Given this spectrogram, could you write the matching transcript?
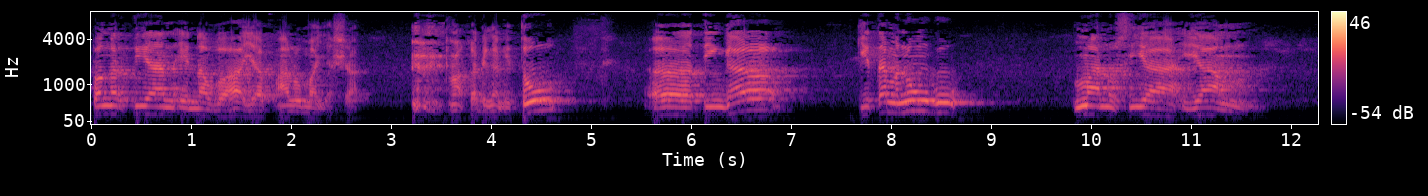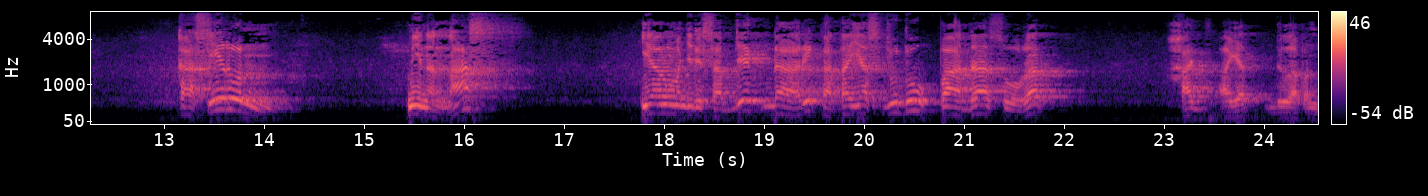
pengertian innallaha yaf'alu ma yasha. Maka dengan itu eh, tinggal kita menunggu manusia yang kasirun minan nas yang menjadi subjek dari kata yasjudu pada surat Hajj ayat 18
